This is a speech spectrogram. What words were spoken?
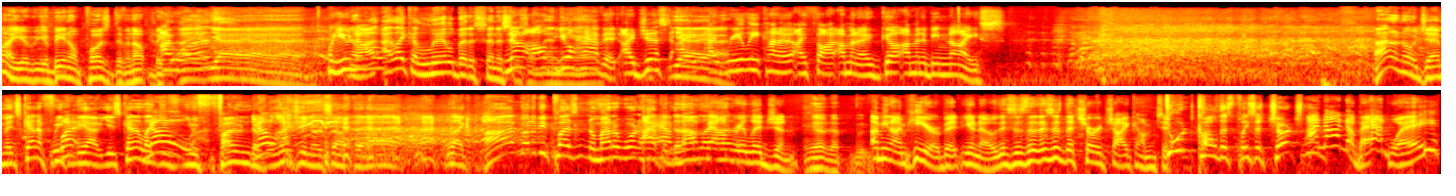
Well, you're, you're being all positive and upbeat. I was? yeah, yeah, yeah, yeah. Well, you No, know- I, I like a little bit of cynicism. No, I'll, you'll here. have it. I just, Yeah, I, yeah. I really kind of, I thought I'm gonna go, I'm gonna be nice. I don't know, Jim. It's kind of freaking What? me out. It's kind of like No. you've, you've found a No. religion or something. Uh, like, I'm going to be pleasant no matter what I happens. have and not I'm found uh, religion. yeah, no, I mean, I'm here, but you know, this is the, this is the church I come to. Don't call this place a church. I'm not in a bad way.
